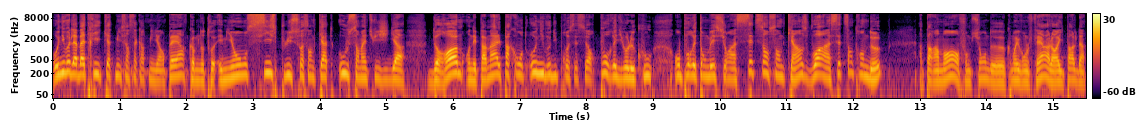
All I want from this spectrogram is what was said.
Au niveau de la batterie, 4150 mAh, comme notre Mi 11, 6 plus 64 ou 128 Go de ROM, on est pas mal. Par contre, au niveau du processeur, pour réduire le coût, on pourrait tomber sur un 775, voire un 732 apparemment en fonction de comment ils vont le faire. Alors ils parlent d'un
